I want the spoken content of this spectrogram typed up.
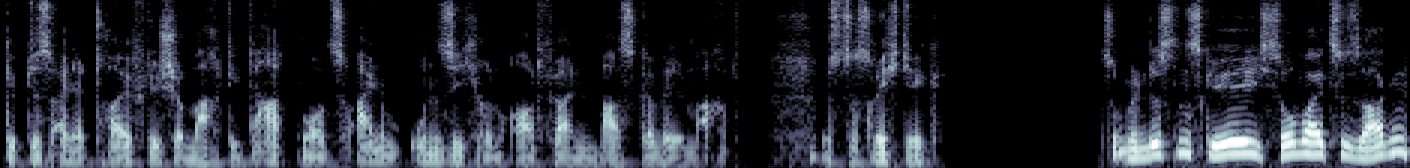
gibt es eine teuflische Macht, die Dartmoor zu einem unsicheren Ort für einen Baskerville macht. Ist das richtig? Zumindestens gehe ich so weit zu sagen,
